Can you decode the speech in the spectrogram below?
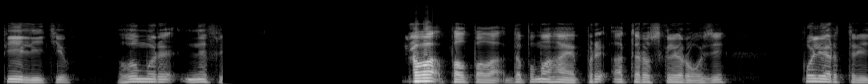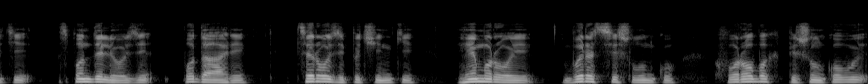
піелітів, гломеренефритів. Трава палпала допомагає при атеросклерозі, поліартриті, спондильозі, подагрі, цирозі печінки, геморої, виразці шлунку, хворобах підшлункової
